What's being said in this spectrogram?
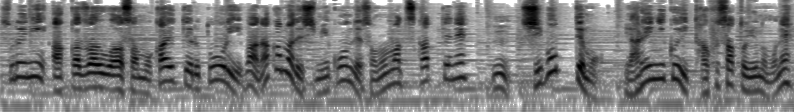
それに赤ザウアーさんも書いてる通り、まあ中まで染み込んでそのまま使ってね、うん、絞ってもやりにくいタフさというのもね、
